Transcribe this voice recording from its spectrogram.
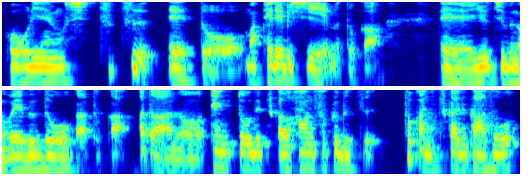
こう、オリエンをしつつ、えっ、と、まあ、テレビ CM とか、えー、YouTube のウェブ動画とか、あとは、あの、店頭で使う反則物とかに使える画像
